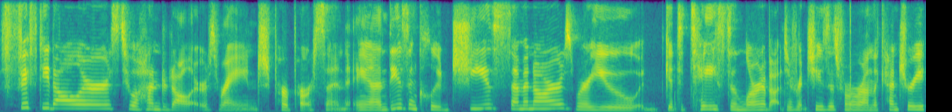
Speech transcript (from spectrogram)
$50 to $100 range per person. And these include cheese seminars where you get to taste and learn about different cheeses from around the country.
